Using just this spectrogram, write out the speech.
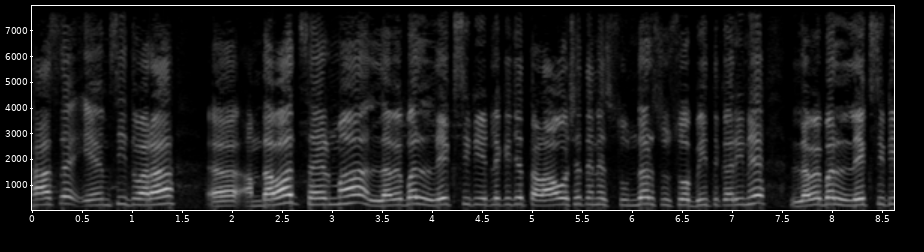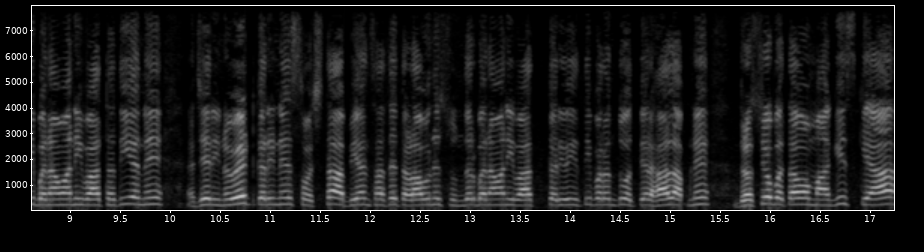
ખાસ એએમસી દ્વારા અમદાવાદ શહેરમાં લવેબલ લેક સિટી એટલે કે જે તળાવો છે તેને સુંદર સુશોભિત કરીને લવેબલ લેક સિટી બનાવવાની વાત હતી અને જે રિનોવેટ કરીને સ્વચ્છતા અભિયાન સાથે તળાવોને સુંદર બનાવવાની વાત કરી હતી, પરંતુ અત્યારે હાલ આપને દ્રશ્યો બતાવવા માંગીશ કે આ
